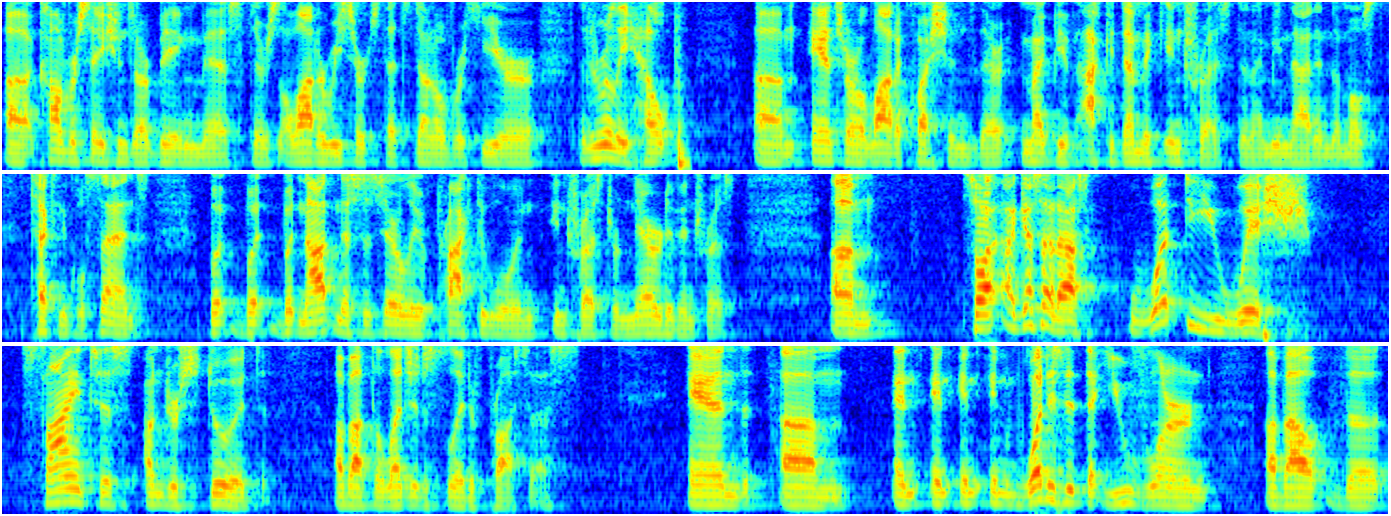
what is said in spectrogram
uh, conversations are being missed. There's a lot of research that's done over here that doesn't really help um, answer a lot of questions there. It might be of academic interest, and I mean that in the most technical sense, but, but, but not necessarily of practical in, interest or narrative interest. Um, so I, I guess I'd ask, what do you wish scientists understood about the legislative process? And, um, and, and, and, and what is it that you've learned about the,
